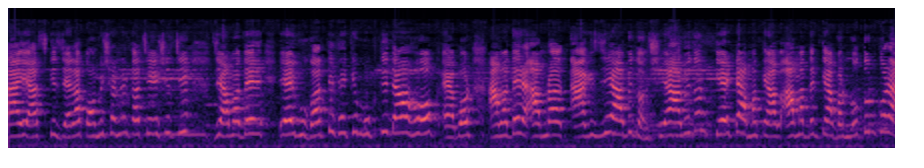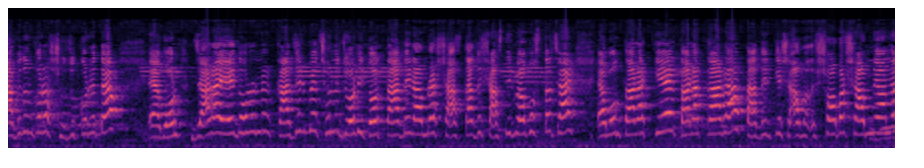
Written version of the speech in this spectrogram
তাই আজকে জেলা কমিশনের কাছে এসেছি যে আমাদের এই ভোগান্তি থেকে মুক্তি দেওয়া হোক এবং আমাদের আমরা আগে যে আবেদন সেই আবেদন কেটে আমাকে আমাদেরকে আবার নতুন করে আবেদন করার সুযোগ করে দেয় এবং যারা এই ধরনের কাজের পেছনে জড়িত, তাদের আমরা তাদের শাস্তির ব্যবস্থা চাই। এবং তারা কে, তারা কারা, তাদেরকে সবার সামনে আনা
